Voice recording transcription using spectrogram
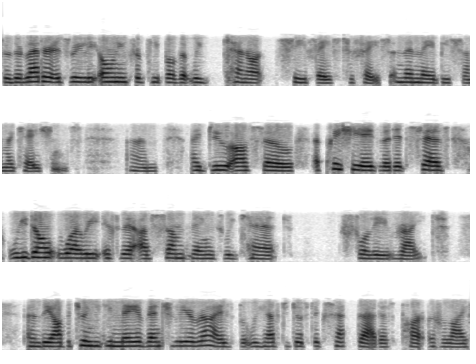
So the letter is really only for people that we cannot see face to face, and there may be some occasions. Um, I do also appreciate that it says we don't worry if there are some things we can't fully write. And the opportunity may eventually arise, but we have to just accept that as part of life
